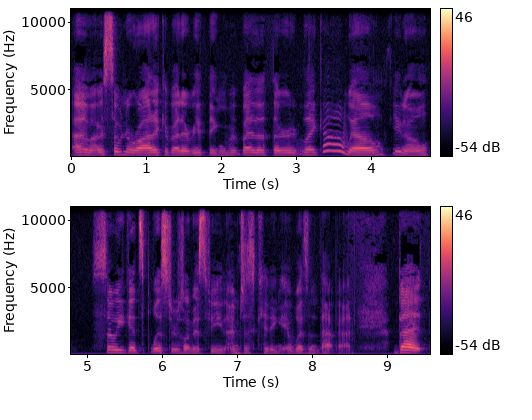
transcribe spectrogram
Um, I was so neurotic about everything, but by the third, like, oh well, you know, so he gets blisters on his feet. I'm just kidding. It wasn't that bad, but.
